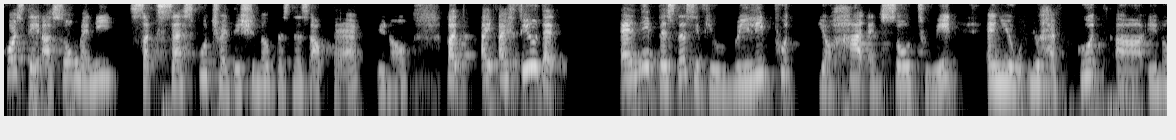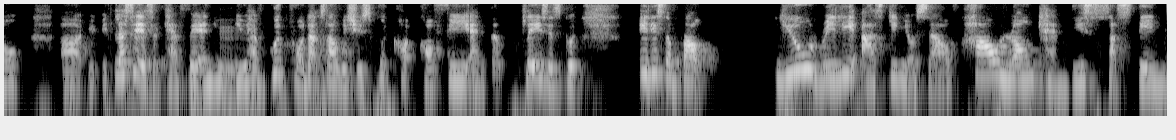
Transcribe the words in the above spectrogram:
course there are so many successful traditional business out there you know but i, I feel that any business if you really put your heart and soul to it and you you have good uh you know uh let's say it's a cafe and you, mm. you have good products now which is good co- coffee and the place is good it is about you really asking yourself how long can this sustain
